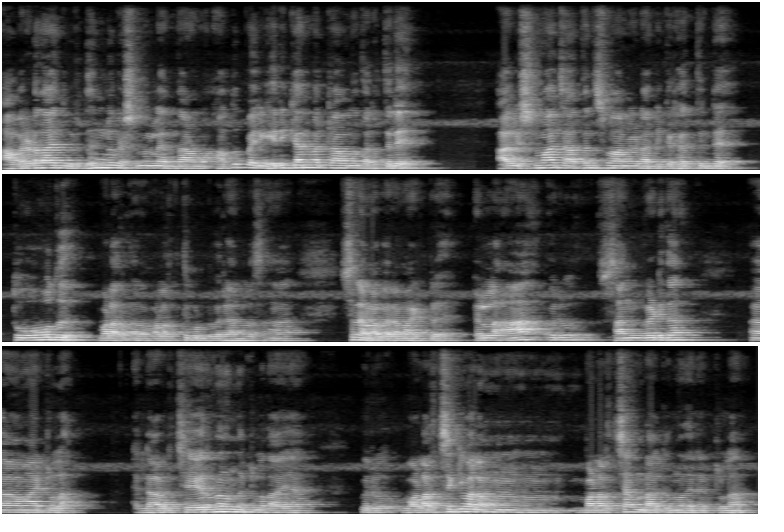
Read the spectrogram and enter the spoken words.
അവരുടേതായ ദുരിതങ്ങൾ വിഷമങ്ങൾ എന്താണോ അത് പരിഹരിക്കാൻ പറ്റാവുന്ന തരത്തിൽ ആ വിഷ്ണുമാ ചാത്തൻ സ്വാമിയുടെ അനുഗ്രഹത്തിന്റെ തോത് വളർ വളർത്തി കൊണ്ടുവരാനുള്ള ശ്രമപരമായിട്ട് ഉള്ള ആ ഒരു സംഘടിതമായിട്ടുള്ള എല്ലാവരും ചേർന്ന് നിന്നിട്ടുള്ളതായ ഒരു വളർച്ചയ്ക്ക് വല വളർച്ച ഉണ്ടാക്കുന്നതിനായിട്ടുള്ള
